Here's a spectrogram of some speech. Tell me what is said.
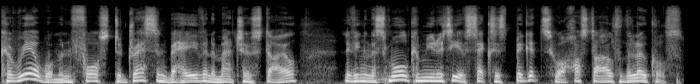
Career woman forced to dress and behave in a macho style, living in a small community of sexist bigots who are hostile to the locals.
